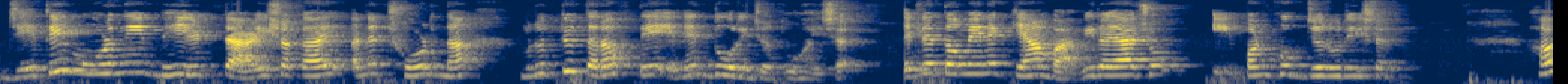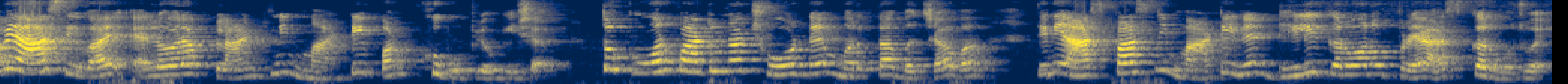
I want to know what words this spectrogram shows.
જેથી મૂળની ભીડ ટાળી શકાય અને છોડના મૃત્યુ તરફ તે એને દોરી જતું હોય છે. એટલે તમે એને ક્યાં વાવી રહ્યા છો એ પણ ખૂબ જરૂરી છે. હવે આ સિવાય એલોવેરા પ્લાન્ટની માટી પણ ખૂબ ઉપયોગી છે. તો કુંવરપાઠુના છોડને મરતા બચાવવા તેની આસપાસની માટીને ઢીલી કરવાનો પ્રયાસ કરવો જોઈએ.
